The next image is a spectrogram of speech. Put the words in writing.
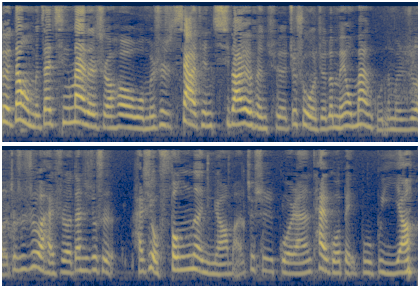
对，但我们在清迈的时候，我们是夏天七八月份去的，就是我觉得没有曼谷那么热，就是热还是热，但是就是还是有风的，你知道吗？就是果然泰国北部不一样。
